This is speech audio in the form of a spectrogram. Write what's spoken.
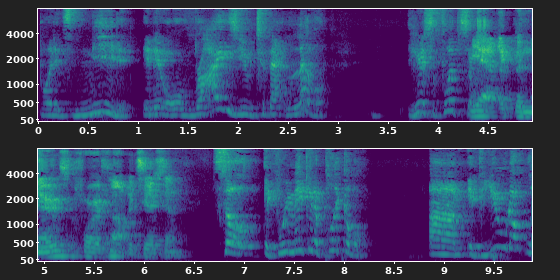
but it's needed, and it will rise you to that level. Here's the flip side. Yeah, like the nerves before a competition. So if we make it applicable, um, if you don't,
